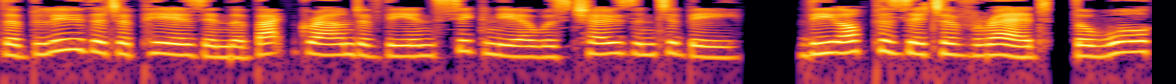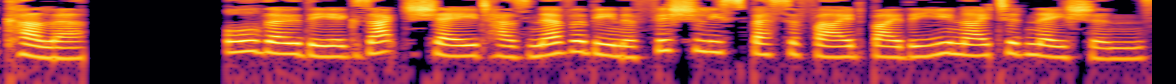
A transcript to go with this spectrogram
The blue that appears in the background of the insignia was chosen to be the opposite of red, the war color, although the exact shade has never been officially specified by the United Nations.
